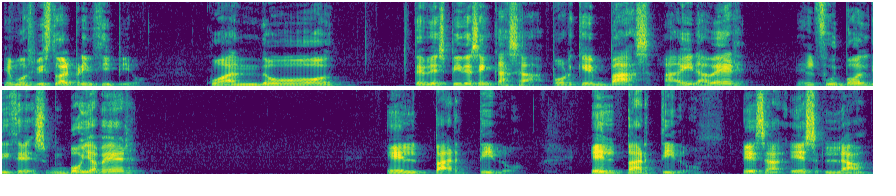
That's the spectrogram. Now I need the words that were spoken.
hemos visto al principio, cuando te despides en casa porque vas a ir a ver el fútbol, dices, voy a ver el partido. El partido. Esa es la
